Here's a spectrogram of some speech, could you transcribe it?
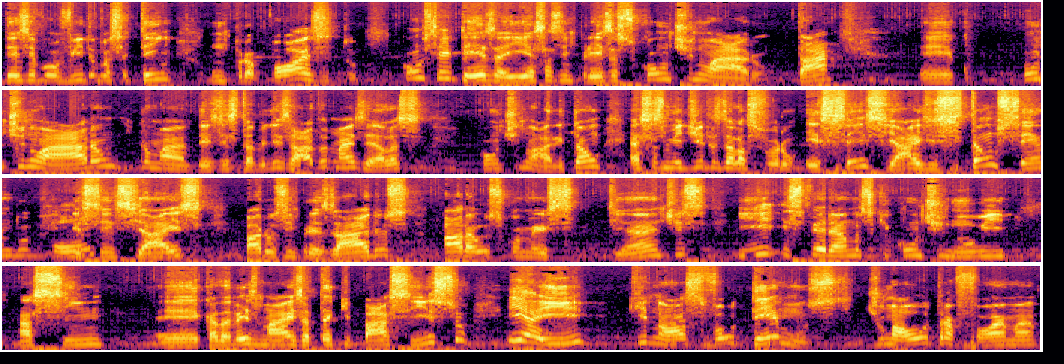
desenvolvido, você tem um propósito, com certeza aí essas empresas continuaram, tá? É, continuaram uma desestabilizada, mas elas continuaram. Então, essas medidas elas foram essenciais, estão sendo Sim. essenciais para os empresários, para os comerciantes e esperamos que continue assim é, cada vez mais até que passe isso. E aí que nós voltemos de uma outra forma,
